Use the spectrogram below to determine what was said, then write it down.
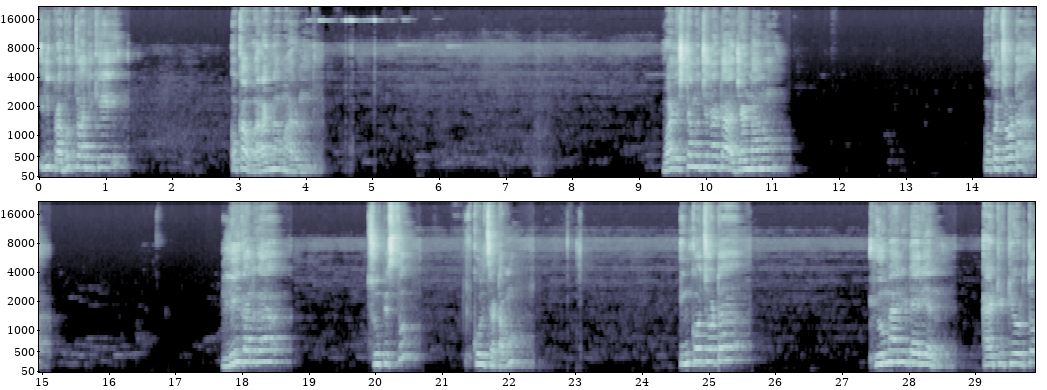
ఇది ప్రభుత్వానికి ఒక వరంగా మారనుంది. వాళ్ళు ఇష్టం వచ్చినట్టు అజెండాను. ఒక చోట లీగల్గా చూపిస్తూ కూల్చటము. ఇంకో చోట హ్యూమానిటేరియన్ యాటిట్యూడ్తో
